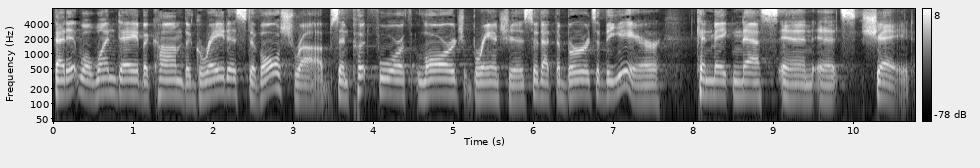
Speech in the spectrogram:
that it will one day become the greatest of all shrubs and put forth large branches so that the birds of the air can make nests in its shade.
